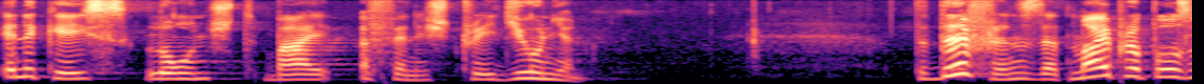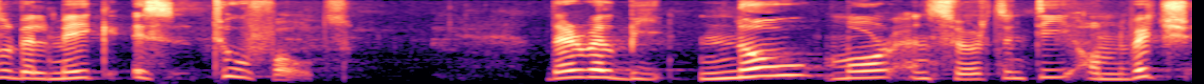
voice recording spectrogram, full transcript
in a case launched by a Finnish trade union. The difference that my proposal will make is twofold. There will be no more uncertainty on which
